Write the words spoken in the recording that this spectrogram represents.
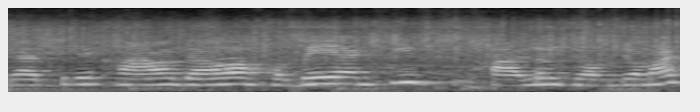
রাত্রে খাওয়া দাওয়া হবে আর কি, ভালো জমজমাট।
